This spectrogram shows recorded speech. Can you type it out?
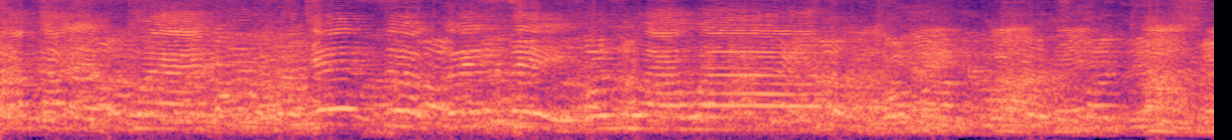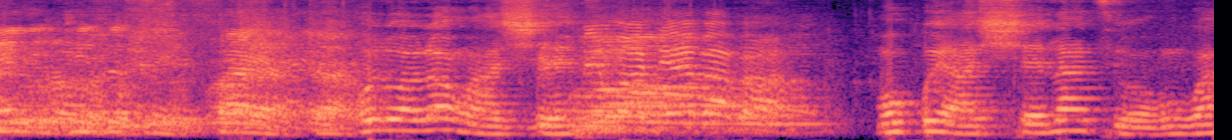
sọ̀kalẹ̀ fún ẹ jésù kristi olúwa wa. Amen. In Jesus' name. Fire. child. olú ọlọ́run àṣẹ mo pe àṣẹ láti ọ̀run wá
